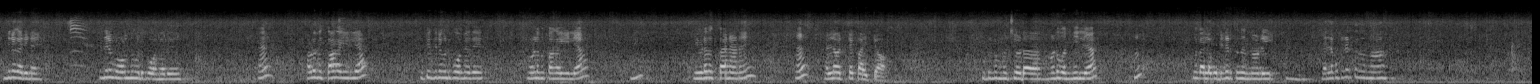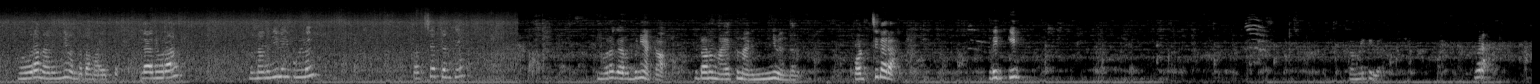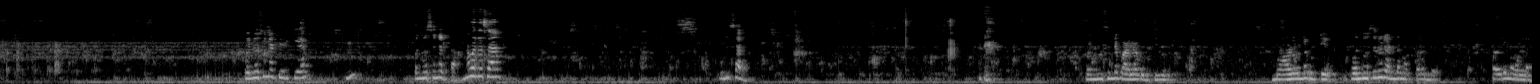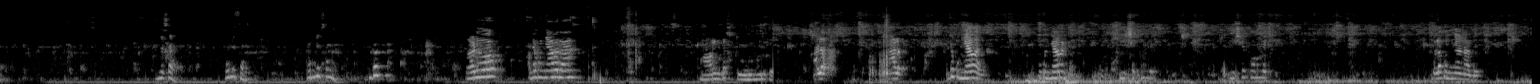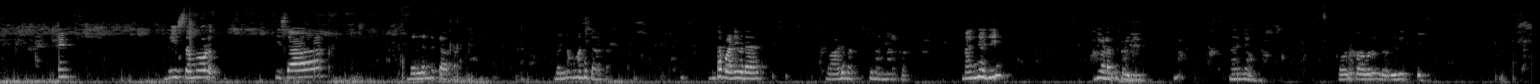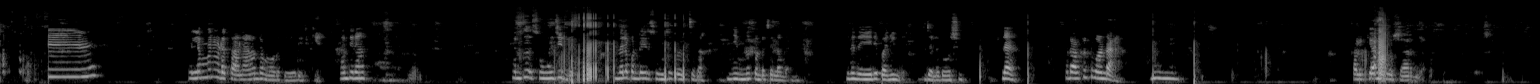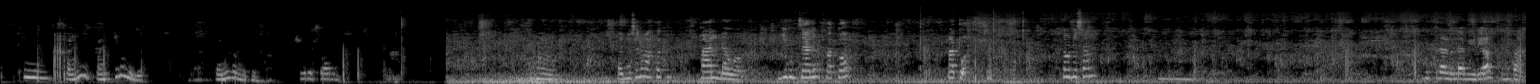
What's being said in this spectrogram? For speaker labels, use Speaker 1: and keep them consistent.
Speaker 1: എന്തിനാ കരീനെ ഇതിന് മോളിൽ നിന്ന് പോകുന്നത്? ഏ? അവിടെ നിൽക്കാൻ കഴിയില്ല. കുട്ടി ഇതിന് പോകുന്നത്? മോളിൽ നിൽക്കാൻ കഴിയില്ല? ഇവിടെ നിൽക്കാനാണ്. ഏ? എല്ലാം ഒറ്റക്കായിട്ടോ? കുട്ടിയുടെ മുച്ചോട് അങ്ങോട്ട് വന്നില്ല. വെള്ള കുട്ടിയുടെ അടുത്ത് നിന്നോടി. വല്ല കുട്ടിയുടെ അടുത്ത് നിന്നാ? നൂറ നനഞ്ഞു വന്നതാ മയത്ത് അല്ല നൂറ? നനഞ്ഞില്ലേ ഫുള്ള് കുറച്ചെത്തി നൂറ ഗർഭിണിയാട്ടോ. ഇതാണ് മയത്ത് നനഞ്ഞു വന്നത്. കുറച്ച് തരാം. ഇടയ്ക്ക് സമ്മതിക്കില്ല. നൂറ പൊന്നൂസിന്റെ അടുത്തിരിക്കുക പൊന്നൂസിന്റെ അടുത്താ ഒന്ന് പൊന്നൂസാ പൊന്നൂസാ പൊന്നൂസിന്റെ പാലാ കുടിക്കുന്നത്. മോളുവിന്റെ കുട്ടി. പൊന്നൂസിന് രണ്ട് മക്കളുണ്ട്. ഒരു മോളെ. പൊന്നൂസാ പൊന്നൂസാ പൊന്നൂസാ ആളോ എന്റെ കുഞ്ഞാവതാ ആളുടെ ആൾ ആൾ. എന്റെ കുഞ്ഞാവൻ കുഞ്ഞാവൻ ഈശക്കൊണ്ട്. ഈശക്കൊണ്ട്. ഇവിടെ കുഞ്ഞാണത് ദീസ മോൾ. ദീസ വെള്ളന്റെ കാക്ക വെള്ളം കൊണ്ട് കാക്ക എന്താ പണി ഇവിടെ? വാട് നക്കി നന്നാക്കാം. നഞ്ഞതി ഈ പോയി. നഞ്ഞോ ഒരു കവർ കയറിയിരിക്കും എല്ലമ്മനെ ഇവിടെ മോൾ കയറിയിരിക്കുക എന്തിനാ എനിക്ക് സൂചി ഉണ്ട്. ഇന്നലെ കൊണ്ടൊരു സൂചി വെച്ചതാ ഇനി ഇന്ന് കൊണ്ട് ചെല്ലാൻ പറഞ്ഞു ഇന്ന് നേര് പനി ജലദോഷം. അല്ലേ? ഡോക്ടർക്ക് വേണ്ട കളിക്കാനൊന്നും ഉഷാറില്ല. കണ്ണി പനി കണ്ണു പണിക്കും ഒരു ഉഷാറില്ല. പെർമിഷൻ മക്കൾക്ക് പാലുണ്ടാവുക ഇത് കുടിച്ചാൽ പത്തോ പത്തോ സാർ ഇത്രയുള്ള വീഡിയോ? കാണാം.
